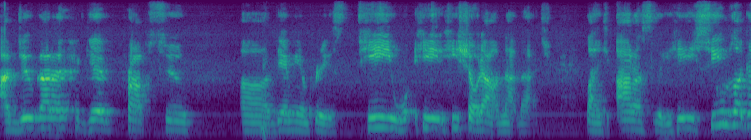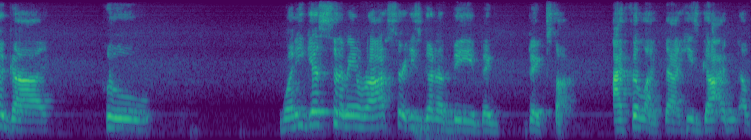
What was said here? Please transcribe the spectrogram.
I do got to give props to uh, Damian Priest. He he he showed out in that match. Like honestly, he seems like a guy who, when he gets to the main roster, he's gonna be a big big star. I feel like that. He's gotten a,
